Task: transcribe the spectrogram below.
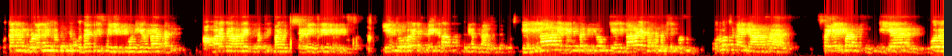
உடல் உடலிலிருந்து உதவி செய்யக்கூடியவர்கள் அவர்கள் பற்றி மகிழ்ச்சி அடைகிறேன் என் உரை பேராசிரியர்கள் எல்லா நிலைகளிலும் எல்லா இடங்களிலும் உறுதுணையாக செயல்படக்கூடிய ஒரு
